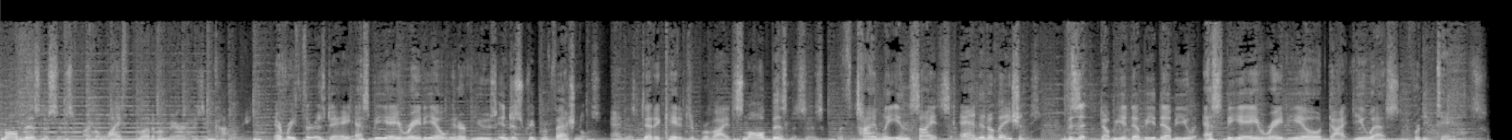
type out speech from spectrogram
Small businesses are the lifeblood of America's economy. Every Thursday, SBA Radio interviews industry professionals and is dedicated to provide small businesses with timely insights and innovations. Visit www.sbaradio.us for details.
